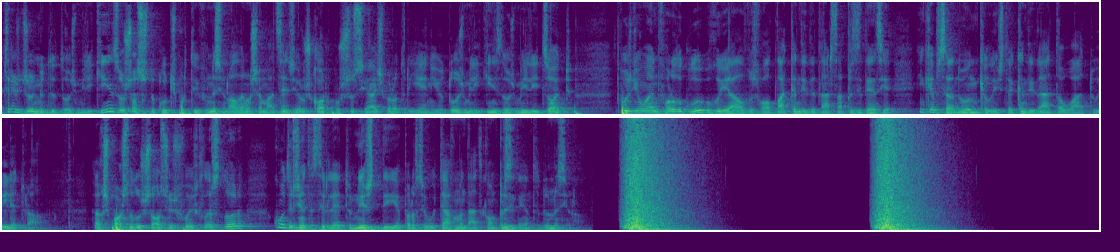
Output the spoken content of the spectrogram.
A 3 de junho de 2015, os sócios do Clube Desportivo Nacional eram chamados a eleger os corpos sociais para o triênio 2015-2018. Depois de um ano fora do clube, Rui Alves volta a candidatar-se à presidência, encabeçando a única lista candidata ao ato eleitoral. A resposta dos sócios foi esclarecedora, com o dirigente a ser eleito neste dia para o seu oitavo mandato como presidente do Nacional.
